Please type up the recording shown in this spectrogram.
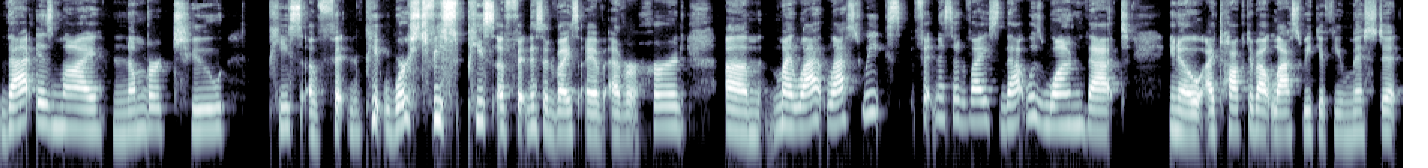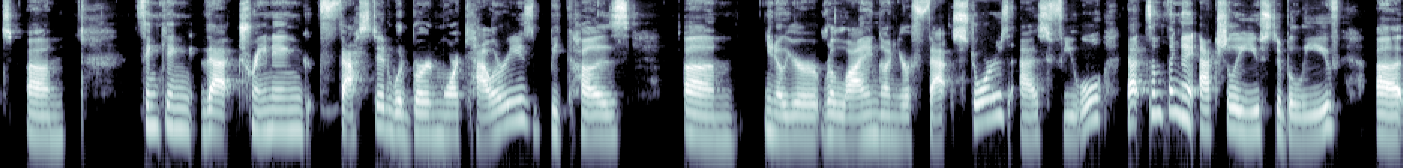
that is my number two piece of fit worst piece, of fitness advice I have ever heard. Um, my la- last week's fitness advice that was one that you know I talked about last week. If you missed it, um, thinking that training fasted would burn more calories because um, you know you're relying on your fat stores as fuel that's something i actually used to believe uh,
